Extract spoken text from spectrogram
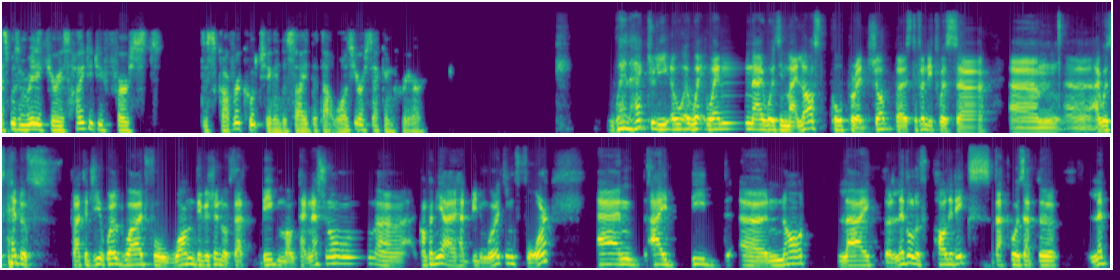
I suppose I'm really curious. How did you first discover coaching and decide that that was your second career? Well, actually, uh, when I was in my last corporate job, uh, Stefan, it was uh, um, uh, I was head of strategy worldwide for one division of that big multinational uh, company I had been working for. And I did uh, not like the level of politics that was at the level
